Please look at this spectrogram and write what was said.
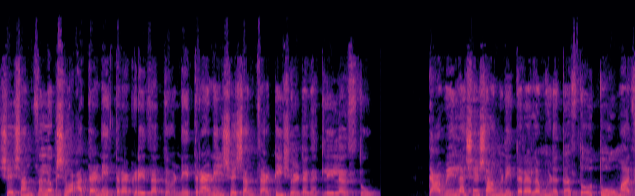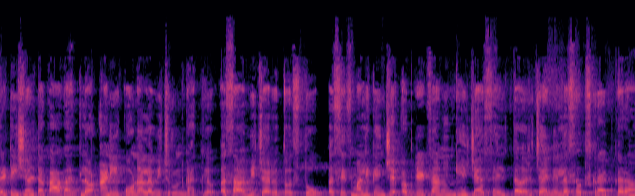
शशांकचं लक्ष आता नेत्राकडे जातं. नेत्राने शशांकचा टी शर्ट घातलेला असतो. त्यावेळेला शशांक नेत्राला म्हणत असतो तू माझं टी शर्ट का घातलं आणि कोणाला विचारून घातलं? असा विचारत असतो. असेच मालिकेंचे अपडेट जाणून घ्यायचे असेल तर चॅनेलला सबस्क्राईब करा.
